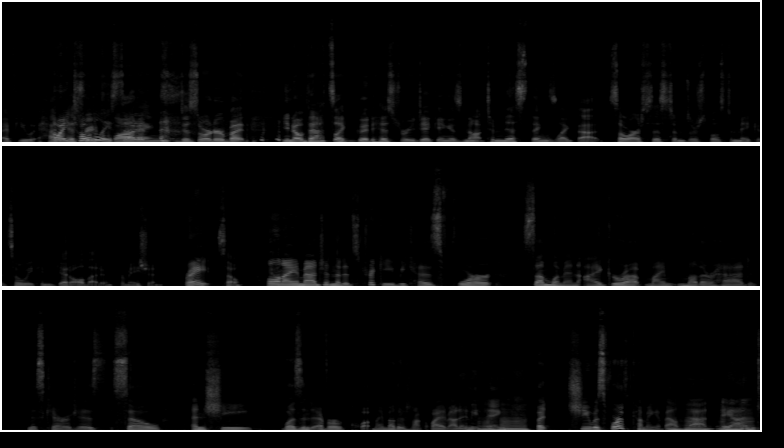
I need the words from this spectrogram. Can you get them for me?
if you had Oh, a history totally of clotting disorder, but you know, that's like good history taking is not to miss things like that. So our systems are supposed to make it so we can get all that information. right. So, Well, and I imagine that it's tricky because for some women, I grew up, my mother had miscarriages. So, and she wasn't ever, my mother's not quiet about anything, Mm-hmm. but she was forthcoming about that and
